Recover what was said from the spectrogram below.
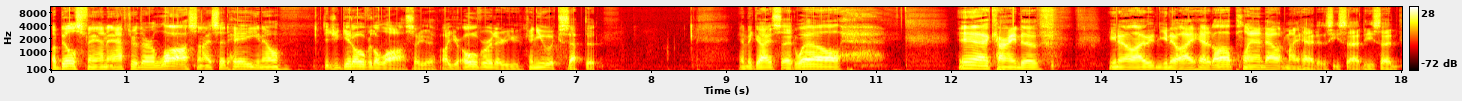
a Bills fan after their loss, and I said, "Hey, you know, did you get over the loss? Are you are you over it? Or you can you accept it?" And the guy said, "Well, yeah, kind of. You know, I you know I had it all planned out in my head." As he said, he said,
